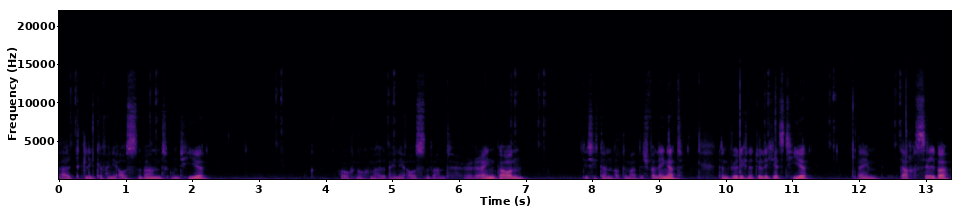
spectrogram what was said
Alt-Klick auf eine Außenwand und hier auch nochmal eine Außenwand reinbauen, die sich dann automatisch verlängert. Dann würde ich natürlich jetzt hier beim Dach selber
